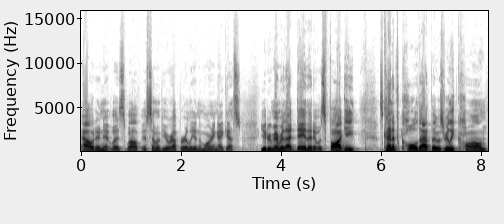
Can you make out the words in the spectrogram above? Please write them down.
out, and it was, well, if some of you were up early in the morning, I guess, you'd remember that day that it was foggy. It was kind of cold out, but it was really calm.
